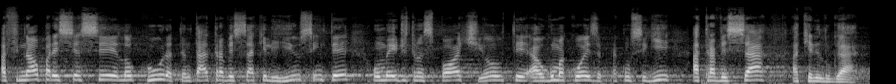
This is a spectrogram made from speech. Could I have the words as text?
Afinal, parecia ser loucura tentar atravessar aquele rio sem ter um meio de transporte ou ter alguma coisa para conseguir atravessar aquele lugar.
